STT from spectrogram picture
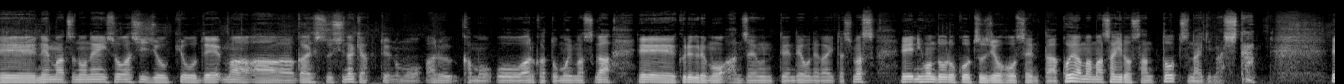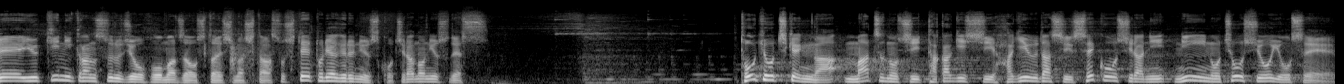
えー、年末のね忙しい状況で、まあ、外出しなきゃっていうのもあるかもあるかと思いますが、えー、くれぐれも安全運転でお願いいたします、えー、日本道路交通情報センター小山正弘さんとつなぎました。えー、雪に関する情報をまずはお伝えしました。そして取り上げるニュースこちらのニュースです東京地検が松野氏、高木氏、萩生田氏、世耕氏らに任意の聴取を要請。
